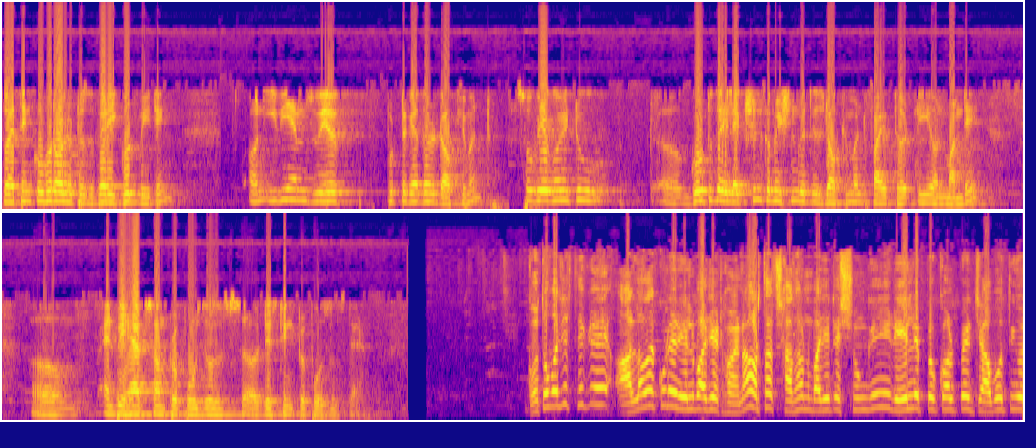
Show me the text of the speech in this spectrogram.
So I think overall it was a very good meeting. On EVMs, we have put together a document. So we are going to uh, go to the election commission with this document 5:30 on Monday, um, and we have some proposals, uh, distinct proposals there. গত বাজেট থেকে আলাদা করে রেল বাজেট হয় না অর্থাৎ সাধারণ বাজেটের সঙ্গে রেল প্রকল্পের যাবতীয়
